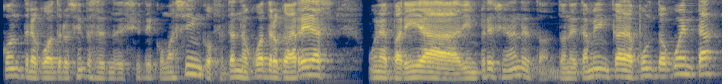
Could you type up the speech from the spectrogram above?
contra 477,5, faltando cuatro carreras, una paridad impresionante donde también cada punto cuenta.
